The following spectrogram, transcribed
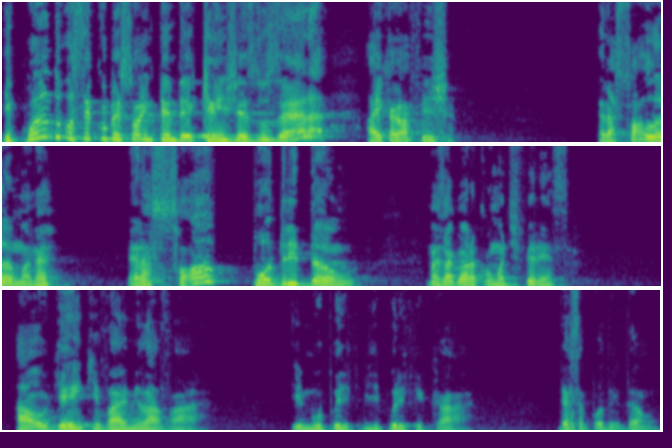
E quando você começou a entender quem Jesus era, aí caiu a ficha. Era só lama, né? Era só podridão. Mas agora com uma diferença. Há alguém que vai me lavar e me purificar dessa podridão.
